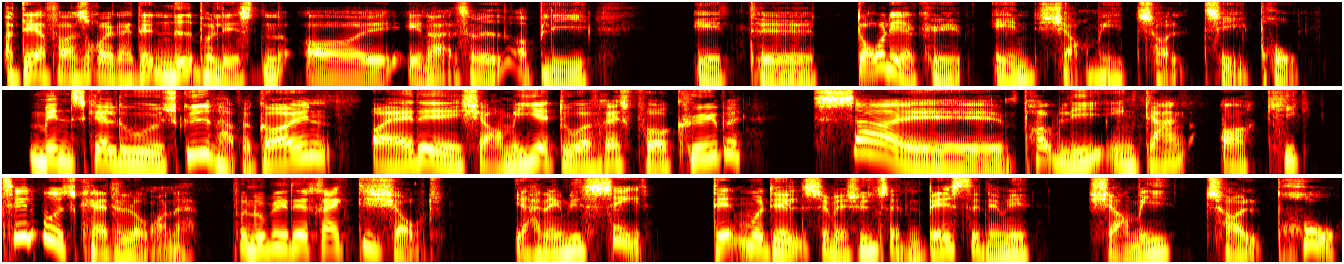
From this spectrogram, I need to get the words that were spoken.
og derfor så rykker den ned på listen og øh, ender altså ved at blive et øh, dårligere køb end Xiaomi 12T Pro. Men skal du skyde papegøjen, og er det Xiaomi, at du er frisk på at købe, så øh, prøv lige en gang at kigge tilbudskatalogerne, for nu bliver det rigtig sjovt. Jeg har nemlig set den model, som jeg synes er den bedste, nemlig Xiaomi 12 Pro,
